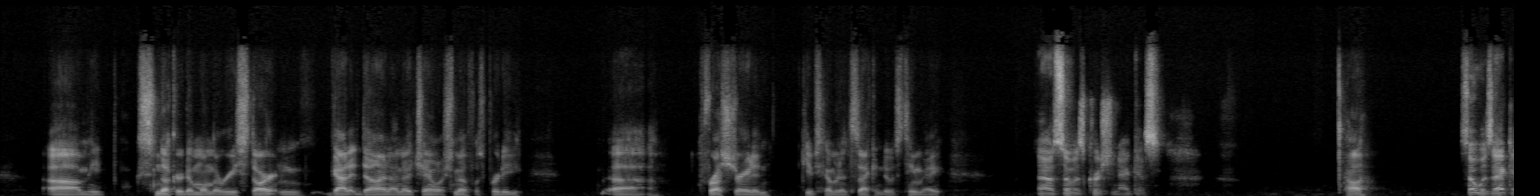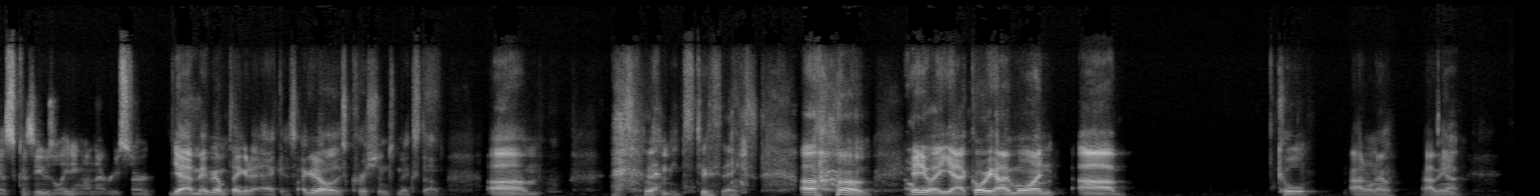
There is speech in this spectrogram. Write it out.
Um, he snookered him on the restart and got it done. I know Chandler Smith was pretty uh, frustrated. Keeps coming in second to his teammate. Uh, so was Christian Eckes. Huh? So was Eckes because he was leading on that restart. Yeah, maybe I'm thinking of Eckes. I get all those Christians mixed up. Um, that means two things. Um, Oh, anyway, yeah, Corey Heim won. Um, cool. I don't know. I mean, Yeah.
